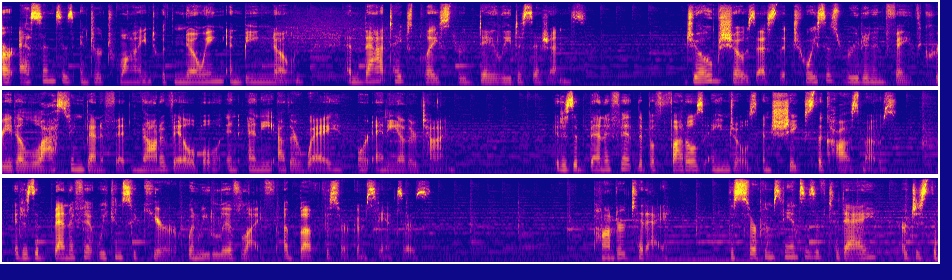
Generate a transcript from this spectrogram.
Our essence is intertwined with knowing and being known, and that takes place through daily decisions. Job shows us that choices rooted in faith create a lasting benefit not available in any other way or any other time. It is a benefit that befuddles angels and shakes the cosmos. It is a benefit we can secure when we live life above the circumstances. Ponder today. The circumstances of today are just the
